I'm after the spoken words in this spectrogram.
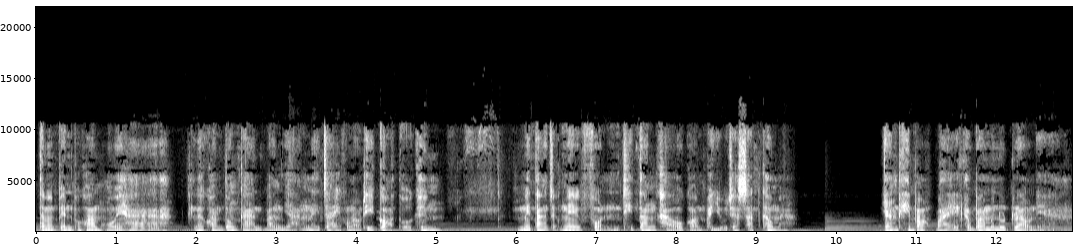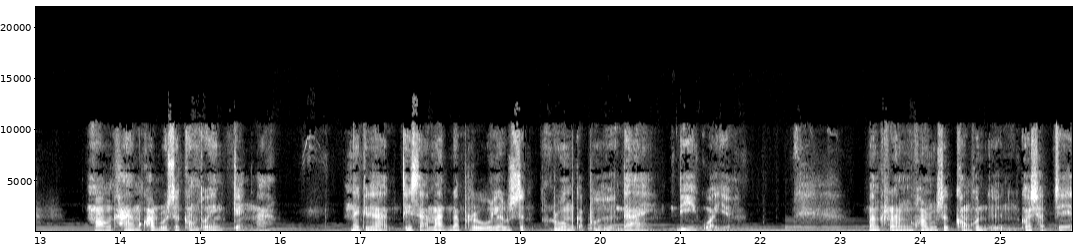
แต่มันเป็นเพราะความโหยหาและความต้องการบางอย่างในใจของเราที่ก่อตัวขึ้น ไม่ต่างจากเมฆฝนที่ตั้งเขาก่อนพายุจะซัดเข้ามา อย่างที่บอกไปครับว่ามนุษย์เราเนี่ยมองข้ามความรู้สึกของตัวเองเก่งมาก ในขณะที่สามารถรับรู้และรู้สึกร่วมกับผู้อื่นได้ดีกว่าเยอะ บางครั้งความรู้สึกของคนอื่นก็ชัดเจน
